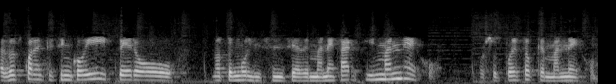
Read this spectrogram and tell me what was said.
la 245i, pero no tengo licencia de manejar y manejo, por supuesto que manejo.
